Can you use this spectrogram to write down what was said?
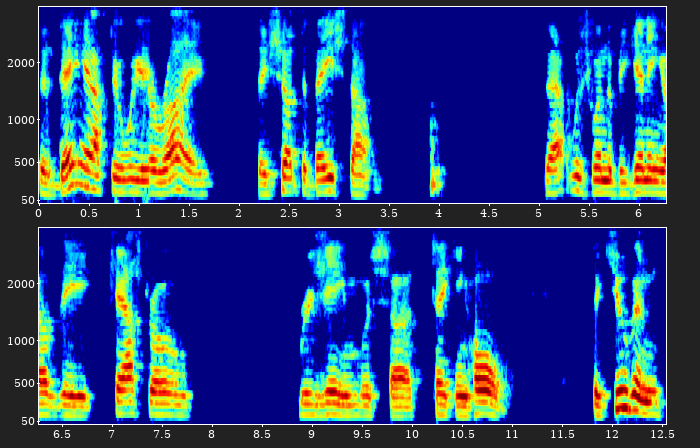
The day after we arrived, they shut the base down. That was when the beginning of the Castro regime was uh, taking hold. The Cuban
